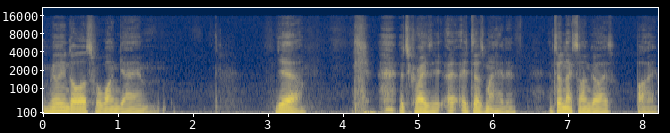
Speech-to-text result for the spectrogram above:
A million dollars for one game. Yeah, it's crazy. It, it does my head in. Until next time, guys. Bye.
